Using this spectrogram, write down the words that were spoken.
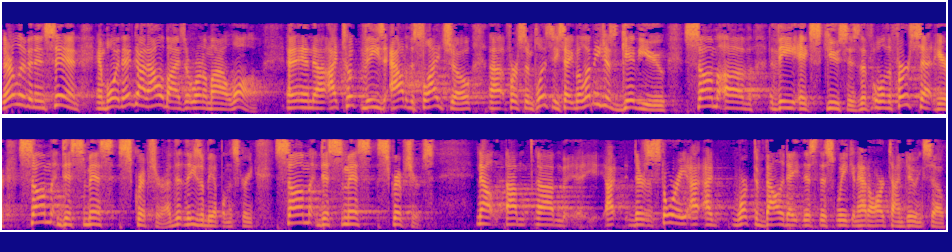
They're living in sin, and boy, they've got alibis that run a mile long. And, and uh, I took these out of the slideshow uh, for simplicity's sake, but let me just give you some of the excuses. The, well, the first set here, some dismiss Scripture. These will be up on the screen. Some dismiss Scriptures. Now, um, um, I, there's a story. I, I, worked to validate this this week and had a hard time doing so.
